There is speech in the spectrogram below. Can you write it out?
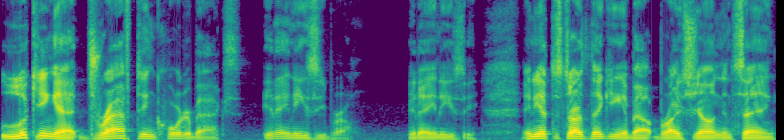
looking at drafting quarterbacks. It ain't easy, bro. It ain't easy, and you have to start thinking about Bryce Young and saying,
